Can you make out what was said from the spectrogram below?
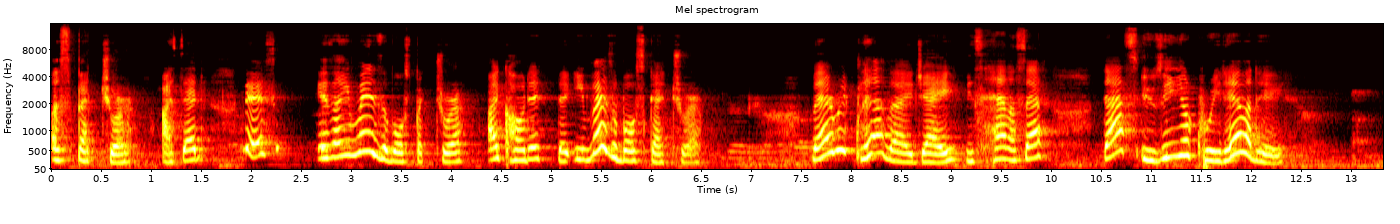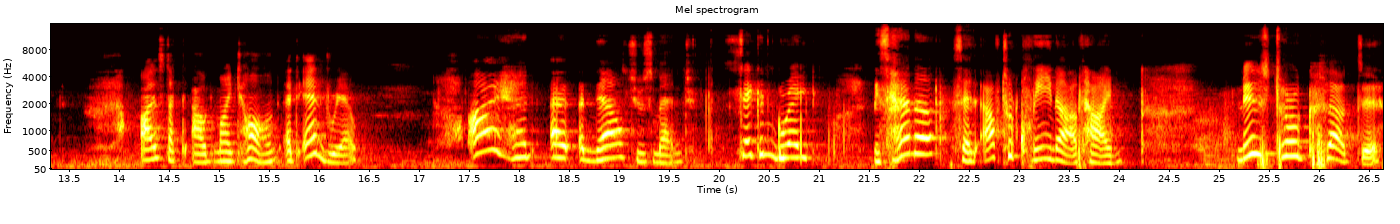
a spectre. I said, This is an invisible spectre. I called it the invisible spectre. Very clever, AJ, Miss Hannah said. That's using your creativity. I stuck out my tongue at Andrea. I had an announcement. Second grade, Miss Hannah said after cleanup time. Mr. Klutz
